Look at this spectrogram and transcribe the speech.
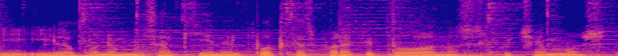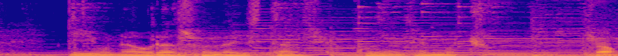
y, y lo ponemos aquí en el podcast para que todos nos escuchemos y un abrazo a la distancia, cuídense mucho, chao.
